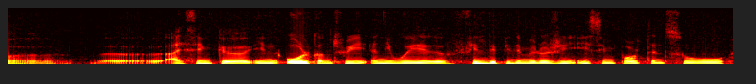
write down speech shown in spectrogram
uh, uh I think uh, in all countries anyway uh, field epidemiology is important. So uh,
